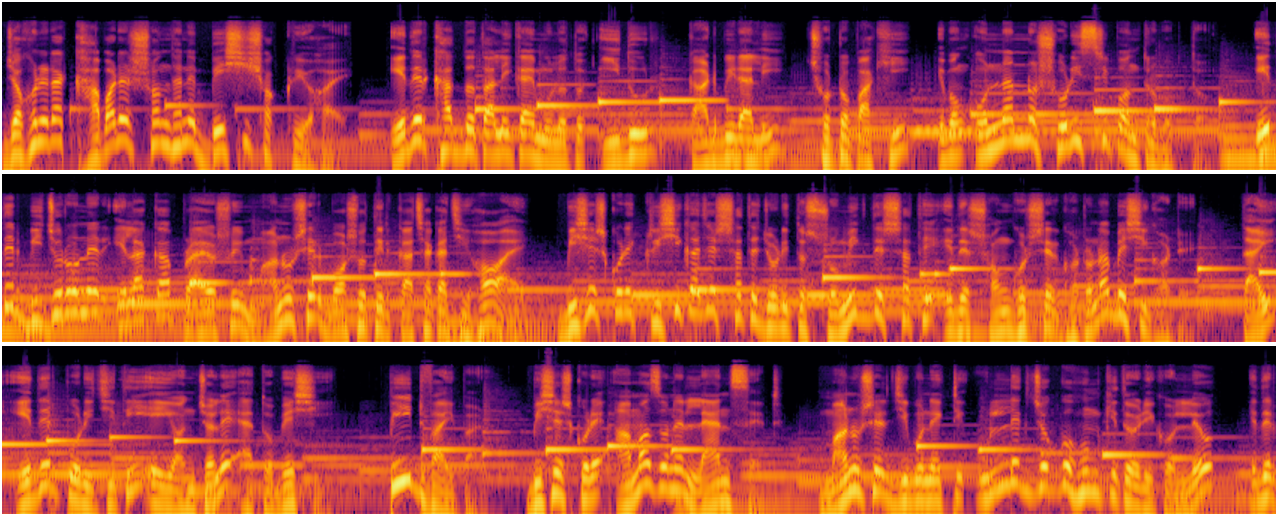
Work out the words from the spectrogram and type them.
যখন এরা খাবারের সন্ধানে বেশি সক্রিয় হয়। এদের খাদ্য তালিকায় মূলত ইঁদুর, কাঠবিড়ালি, ছোট পাখি এবং অন্যান্য সরীসৃপ অন্তর্ভুক্ত। এদের বিচরণের এলাকা প্রায়শই মানুষের বসতির কাছাকাছি হওয়ায়, বিশেষ করে কৃষিকাজের সাথে জড়িত শ্রমিকদের সাথে এদের সংঘর্ষের ঘটনা বেশি ঘটে। তাই এদের পরিচিতি এই অঞ্চলে এত বেশি। পিট ভাইপার, বিশেষ করে আমাজনের ল্যান্ডসেট। মানুষের জীবনে একটি উল্লেখযোগ্য হুমকি তৈরি করলেও এদের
